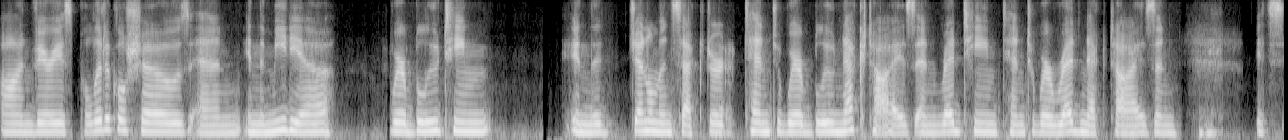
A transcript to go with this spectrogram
on various political shows and in the media where blue team in the gentleman sector tend to wear blue neckties and red team tend to wear red neckties. And it's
